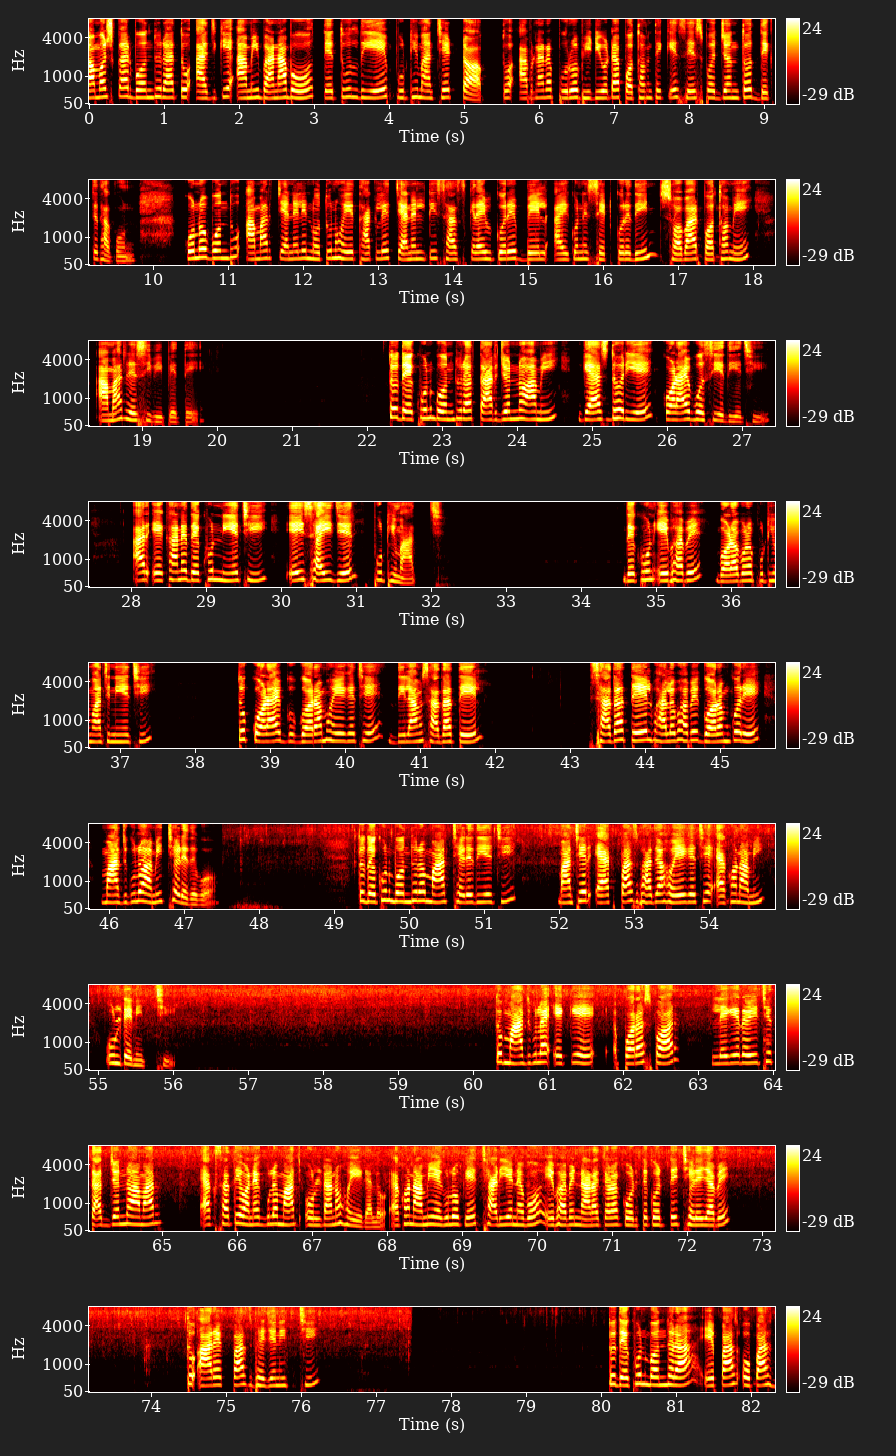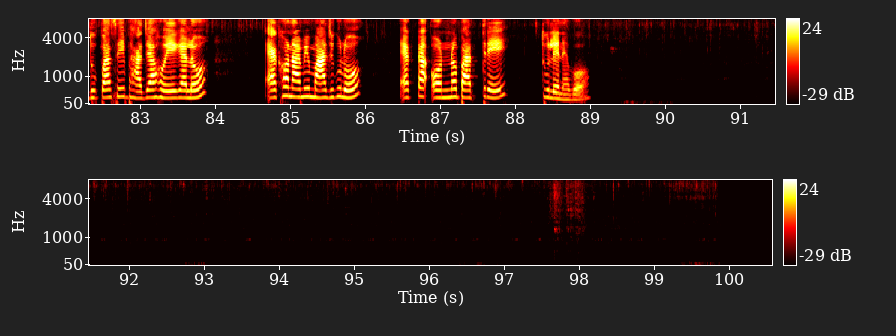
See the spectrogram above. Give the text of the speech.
নমস্কার বন্ধুরা, তো আজকে আমি বানাবো তেঁতুল দিয়ে পুঁটি মাছের টক। তো আপনারা পুরো ভিডিওটা প্রথম থেকে শেষ পর্যন্ত দেখতে থাকুন। কোনো বন্ধু আমার চ্যানেলে নতুন হয়ে থাকলে চ্যানেলটি সাবস্ক্রাইব করে বেল আইকনে সেট করে দিন সবার প্রথমে আমার রেসিপি পেতে। তো দেখুন বন্ধুরা, তার জন্য আমি গ্যাস ধরিয়ে কড়াই বসিয়ে দিয়েছি। আর এখানে দেখুন নিয়েছি এই সাইজের পুঁটি মাছ। দেখুন এইভাবে বড় বড় পুঁটি মাছ নিয়েছি। তো কড়াই গরম হয়ে গেছে, দিলাম সাদা তেল। সাদা তেল ভালোভাবে গরম করে মাছগুলো আমি ছেড়ে দেব। তো দেখুন বন্ধুরা, মাছ ছেড়ে দিয়েছি। মাছের এক পাশ ভাজা হয়ে গেছে, এখন আমি উল্টে নিচ্ছি। তো মাছগুলো একে পরস্পর লেগে রয়েছে, তার জন্য আমার একসাথে অনেকগুলো মাছ উল্টানো হয়ে গেল। এখন আমি এগুলোকে ছাড়িয়ে নেব, এভাবে নাড়াচাড়া করতে করতে ছেড়ে যাবে। তো আর এক পাশ ভেজে নিচ্ছি। তো দেখুন বন্ধুরা, এ পাশ ও পাশ দুপাশেই ভাজা হয়ে গেল। এখন আমি মাছগুলো একটা অন্য পাত্রে তুলে নেব।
